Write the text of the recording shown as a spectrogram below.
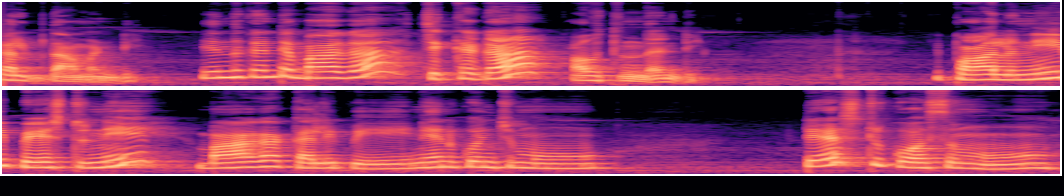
కలుపుదామండి. ఎందుకంటే బాగా చిక్కగా అవుతుందండి. పాలుని పేస్ట్ని బాగా కలిపి నేను కొంచెము టేస్ట్ కోసము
